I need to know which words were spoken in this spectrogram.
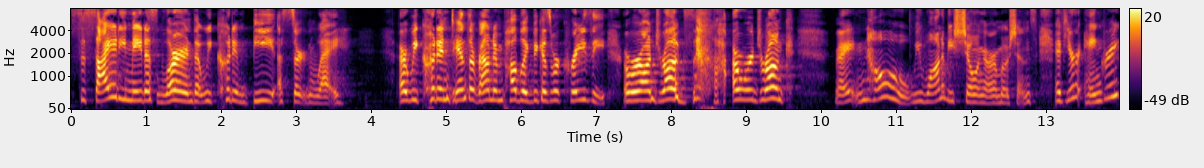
Society made us learn that we couldn't be a certain way. Or we couldn't dance around in public because we're crazy, or we're on drugs, or we're drunk, right? No, we want to be showing our emotions. If you're angry,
